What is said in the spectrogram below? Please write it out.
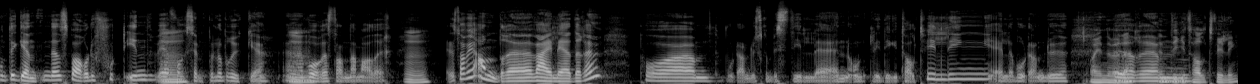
kontingenten den sparer du fort inn ved Mm. f.eks. å bruke eh, våre standardmaler. Eller så har vi andre veiledere på um, hvordan du skal bestille en ordentlig digital tvilling, eller hvordan du Hva innebærer bør det? En um, digital tvilling?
